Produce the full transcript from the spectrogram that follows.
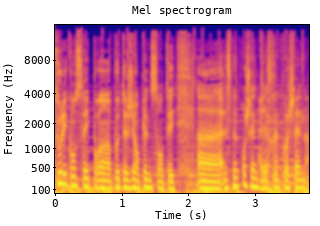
Tous les conseils pour un potager en pleine santé. Euh, à la semaine prochaine À la semaine prochaine.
